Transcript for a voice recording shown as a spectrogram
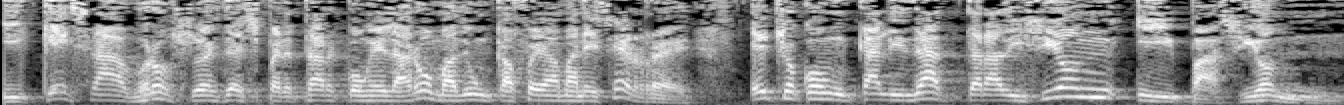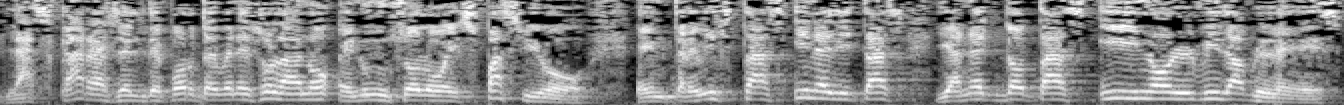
Y qué sabroso es despertar con el aroma de un café amanecer, hecho con calidad, tradición y pasión. Las caras del deporte venezolano en un solo espacio, entrevistas inéditas y anécdotas inolvidables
